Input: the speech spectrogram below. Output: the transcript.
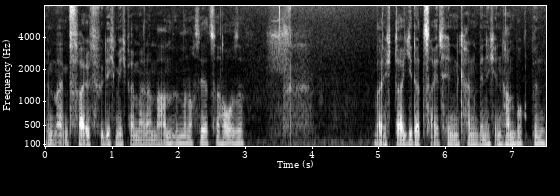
in meinem Fall fühle ich mich bei meiner Mom immer noch sehr zu Hause, weil ich da jederzeit hin kann, wenn ich in Hamburg bin.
